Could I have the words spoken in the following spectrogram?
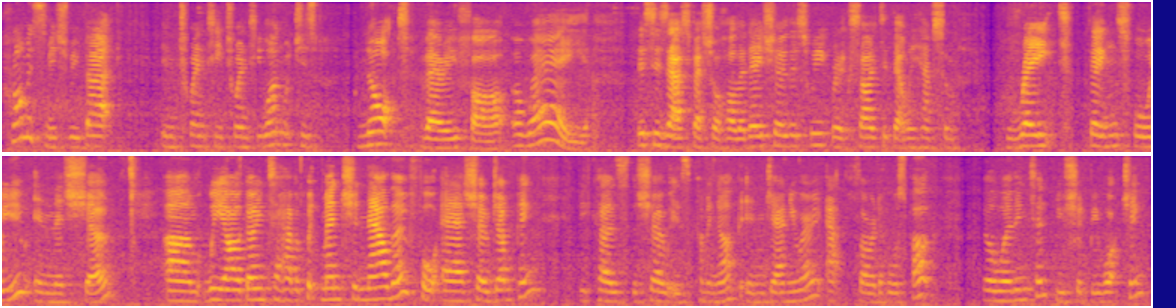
promised me she'll be back in 2021, which is not very far away. This is our special holiday show this week. We're excited that we have some great things for you in this show. Um, we are going to have a quick mention now, though, for air show jumping because the show is coming up in January at Florida Horse Park. Bill Worthington, you should be watching.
